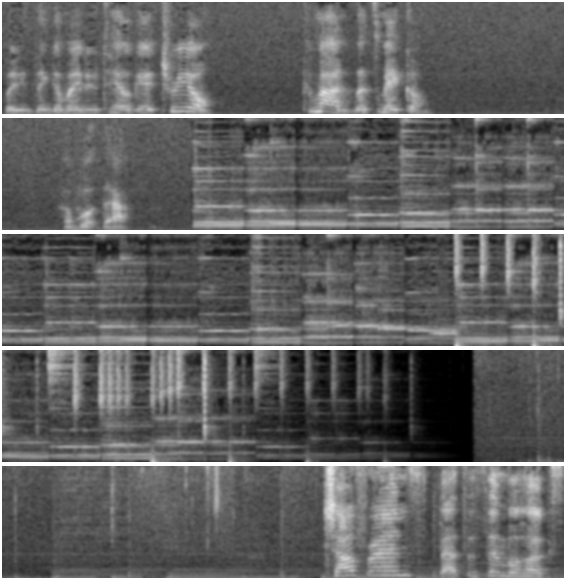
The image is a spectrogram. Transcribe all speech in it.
What do you think of my new tailgate trio? Come on, let's make them. How about that? Ciao friends, Beth with Thimblehooks.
